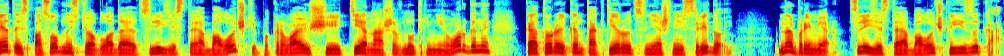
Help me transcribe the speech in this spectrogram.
Этой способностью обладают слизистые оболочки, покрывающие те наши внутренние органы, которые контактируют с внешней средой. Например, слизистая оболочка языка.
